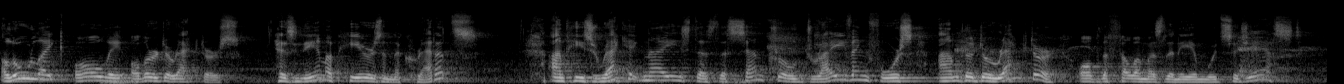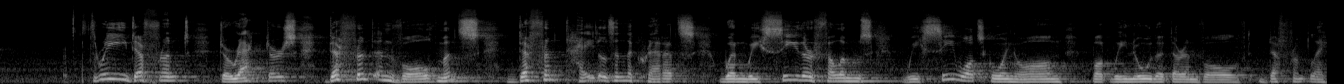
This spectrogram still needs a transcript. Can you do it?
Although, like all the other directors, his name appears in the credits, and he's recognized as the central driving force and the director of the film, as the name would suggest. Three different directors, different involvements, different titles in the credits. When we see their films, we see what's going on, but we know that they're involved differently.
